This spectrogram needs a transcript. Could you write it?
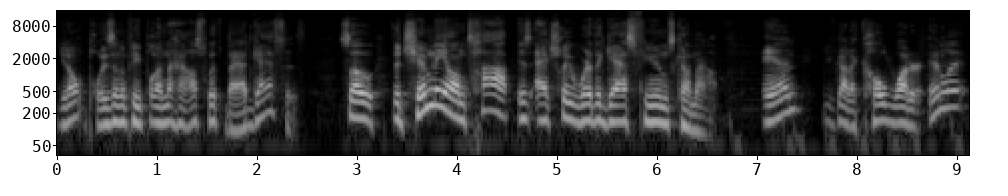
you don't poison the people in the house with bad gases. So the chimney on top is actually where the gas fumes come out. And you've got a cold water inlet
